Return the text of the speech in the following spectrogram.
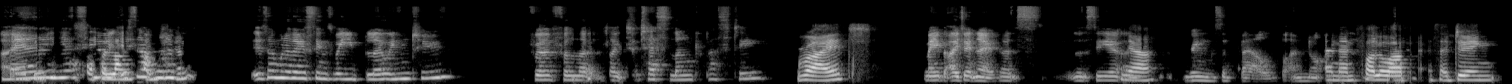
uh, Maybe yes, you- lung is that one of is that one of those things where you blow into for for like to test lung capacity? Right. Maybe I don't know. That's uh, Yeah. rings a bell, but I'm not. And then follow up. So doing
